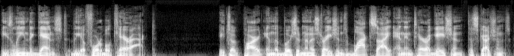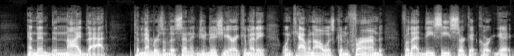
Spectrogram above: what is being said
He's leaned against the Affordable Care Act. He took part in the Bush administration's black site and interrogation discussions and then denied that to members of the Senate Judiciary Committee when Kavanaugh was confirmed for that D.C. Circuit Court gig.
